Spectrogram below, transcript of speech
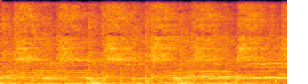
Oh, yeah.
